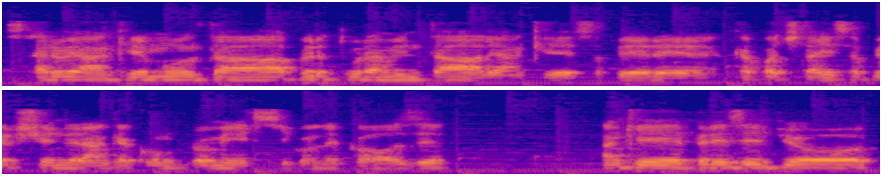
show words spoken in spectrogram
serve anche molta apertura mentale, anche sapere, capacità di saper scendere anche a compromessi con le cose. Anche per esempio,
